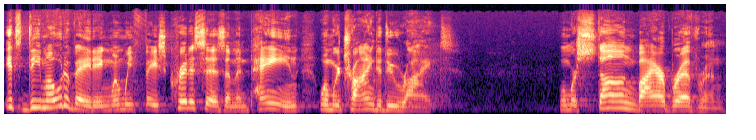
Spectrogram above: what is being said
it's demotivating when we face criticism and pain when we're trying to do right. When we're stung by our brethren,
